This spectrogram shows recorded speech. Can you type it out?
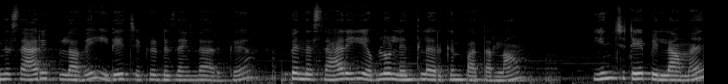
இந்த சாரீ ஃபுல்லாகவே இதே செக்கர் டிசைன் தான் இருக்குது இப்போ இந்த சாரீ எவ்வளோ லென்த்தில் இருக்குதுன்னு பார்த்துடலாம் இன்ச் டேப் இல்லாமல்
